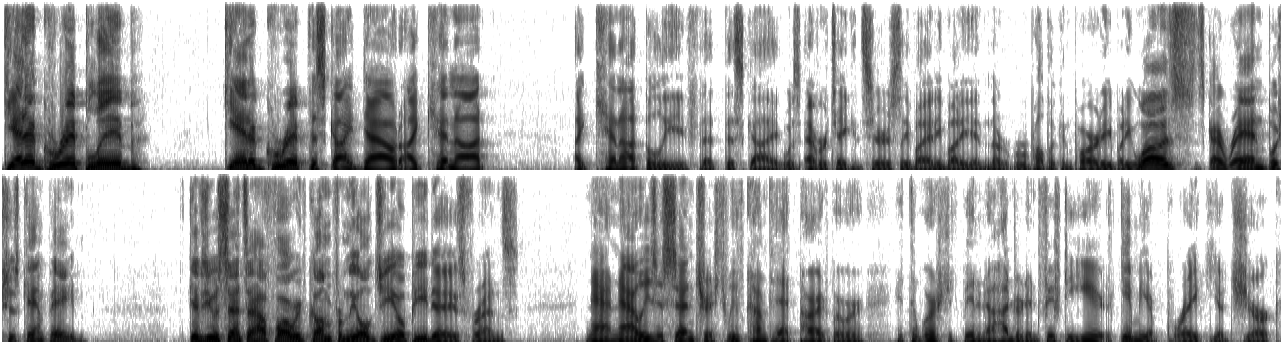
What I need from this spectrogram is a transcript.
Get a grip, Lib. Get a grip. This guy Dowd, I cannot I cannot believe that this guy was ever taken seriously by anybody in the Republican Party, but he was. This guy ran Bush's campaign. Gives you a sense of how far we've come from the old GOP days, friends. Now, now he's a centrist. We've come to that part where we're at the worst it's been in 150 years. Give me a break, you jerk.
